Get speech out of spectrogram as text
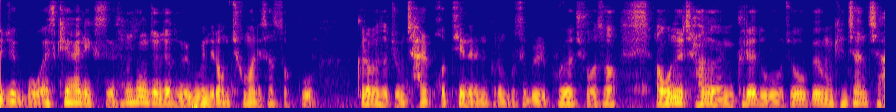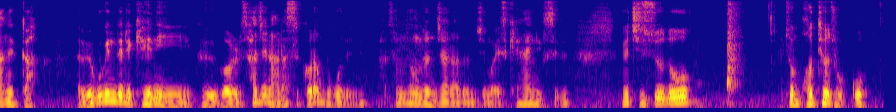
이제 뭐 SK하이닉스 삼성전자도 외국인들이 엄청 많이 샀었고 그러면서 좀 잘 버티는 그런 모습을 보여주어서 아, 오늘 장은 그래도 조금 괜찮지 않을까. 외국인들이 괜히 그걸 사진 않았을 거라 보거든요. 삼성전자라든지 뭐 SK하이닉스를. 지수도 좀 버텨줬고 예,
